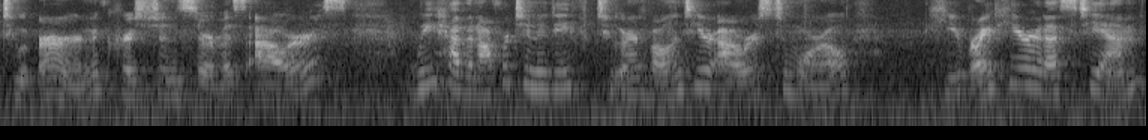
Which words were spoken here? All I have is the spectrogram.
to earn Christian service hours? We have an opportunity to earn volunteer hours tomorrow here right here at STM.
